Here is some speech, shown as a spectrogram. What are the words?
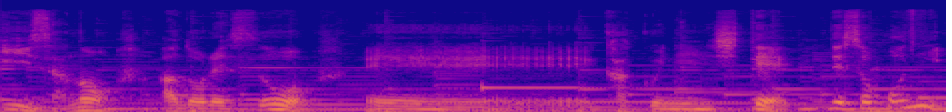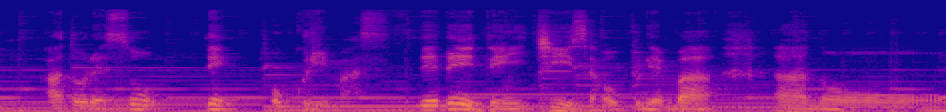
イーサのアドレスを、えー、確認して、で、そこにアドレスをで送ります。で、0.1イーサ送れば、あの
